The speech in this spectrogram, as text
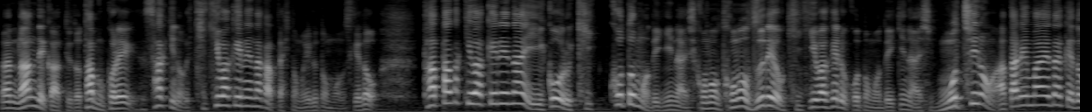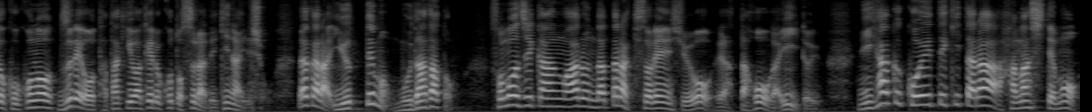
なんでかっていうと多分これさっきの聞き分けれなかった人もいると思うんですけど叩き分けれないイコール聞くこともできないしこのこのズレを聞き分けることもできないしもちろん当たり前だけどここのズレを叩き分けることすらできないでしょう。だから言っても無駄だと。その時間があるんだったら基礎練習をやった方がいいという200超えてきたら話しても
